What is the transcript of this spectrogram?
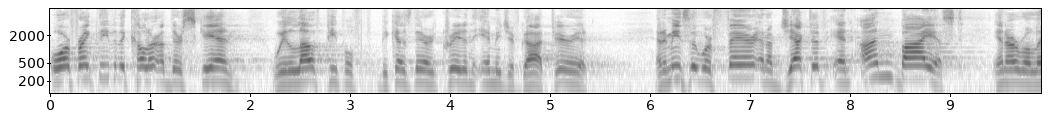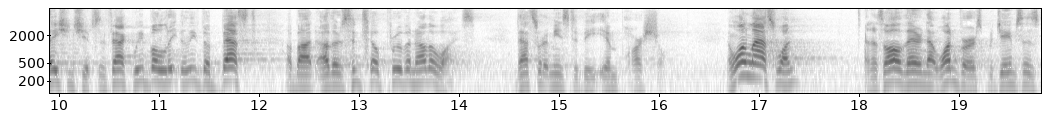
or frankly, even the color of their skin. We love people because they're created in the image of God, period. And it means that we're fair and objective and unbiased in our relationships. In fact, we believe the best about others until proven otherwise. That's what it means to be impartial. And one last one, and it's all there in that one verse, but James says,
